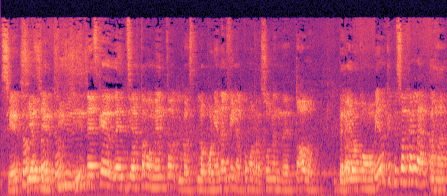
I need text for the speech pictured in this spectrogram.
¿Cierto? ¿Cierto? Sí, Sí, sí. Es que en cierto momento lo, lo ponían al final como resumen de todo. Pero, Pero- como vieron que empezó a jalar, Ajá.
